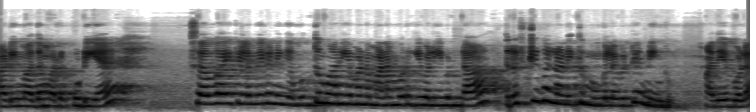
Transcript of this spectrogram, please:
ஆடி மாதம் வரக்கூடிய செவ்வாய்க்கிழமையில நீங்கள் முத்து மாரியம்மனை மனமுருகி வழிபட்டால் திருஷ்டிகள் அனைத்தும் உங்களை விட்டு நீங்கும். அதே போல்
